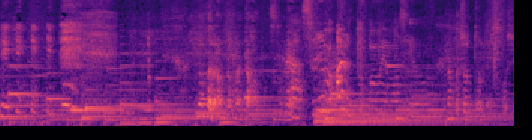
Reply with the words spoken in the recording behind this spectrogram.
だからあんな痛かったんですかね。あ、それもあると思いますよ。なんかちょっとね少し、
